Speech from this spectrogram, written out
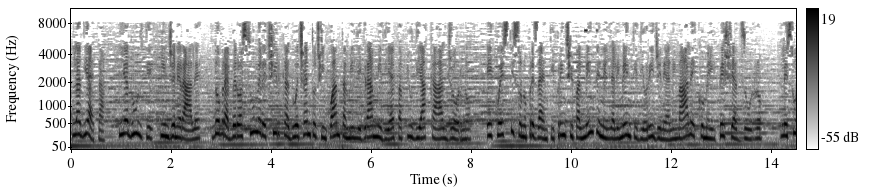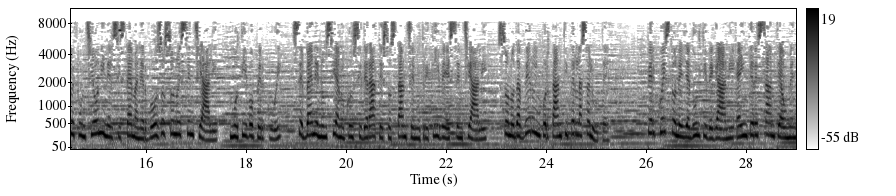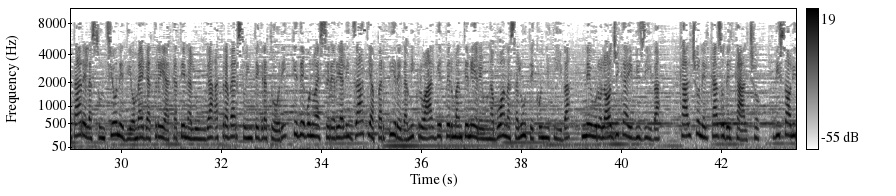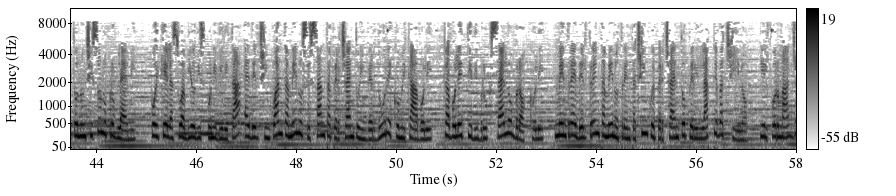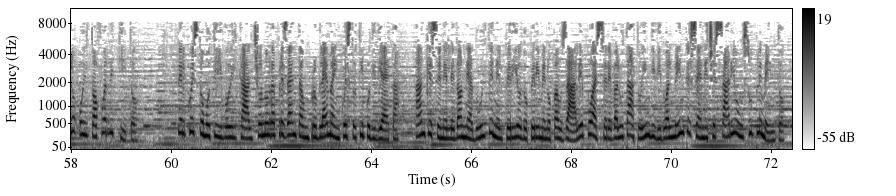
La dieta. Gli adulti, in generale, dovrebbero assumere circa 250 mg di EPA più DH al giorno, e questi sono presenti principalmente negli alimenti di origine animale come il pesce azzurro. Le sue funzioni nel sistema nervoso sono essenziali, motivo per cui, sebbene non siano considerate sostanze nutritive essenziali, sono davvero importanti per la salute. Per questo negli adulti vegani è interessante aumentare l'assunzione di omega 3 a catena lunga attraverso integratori che devono essere realizzati a partire da microalghe per mantenere una buona salute cognitiva, neurologica e visiva. Calcio nel caso del calcio, di solito non ci sono problemi, poiché la sua biodisponibilità è del 50-60% in verdure come cavoli, cavoletti di Bruxelles o broccoli, mentre è del 30-35% per il latte vaccino, il formaggio o il tofu arricchito. Per questo motivo il calcio non rappresenta un problema in questo tipo di dieta, anche se nelle donne adulte nel periodo perimenopausale può essere valutato individualmente se è necessario un supplemento.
